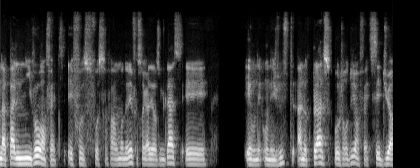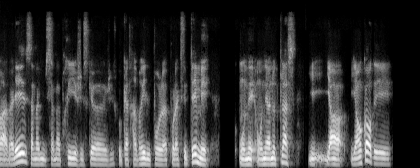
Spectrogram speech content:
n'a pas le niveau en fait. Et faut, faut, à un moment donné, faut se regarder dans une glace et et on est, on est juste à notre place aujourd'hui, en fait. C'est dur à avaler. Ça m'a, ça m'a pris jusqu'au 4 avril pour, pour l'accepter, mais on est, on est à notre place. Il y a, il y a encore des,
